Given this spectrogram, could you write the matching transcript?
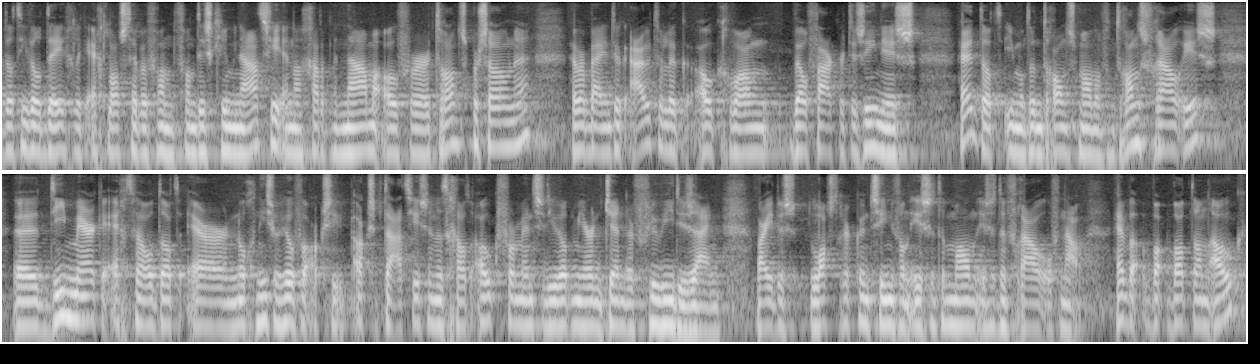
dat die wel degelijk echt last hebben van, van discriminatie. En dan gaat het met name over transpersonen, waarbij natuurlijk uiterlijk ook gewoon wel vaker te zien is dat iemand een transman of een transvrouw is, uh, die merken echt wel dat er nog niet zo heel veel acceptatie is. En dat geldt ook voor mensen die wat meer genderfluide zijn. Waar je dus lastiger kunt zien van is het een man, is het een vrouw of nou, he, wat dan ook.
